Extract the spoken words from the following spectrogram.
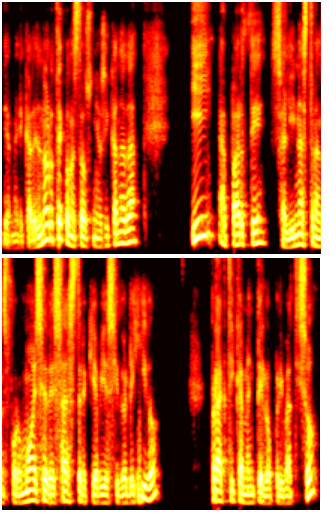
de América del Norte con Estados Unidos y Canadá. Y aparte, Salinas transformó ese desastre que había sido elegido, prácticamente lo privatizó.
